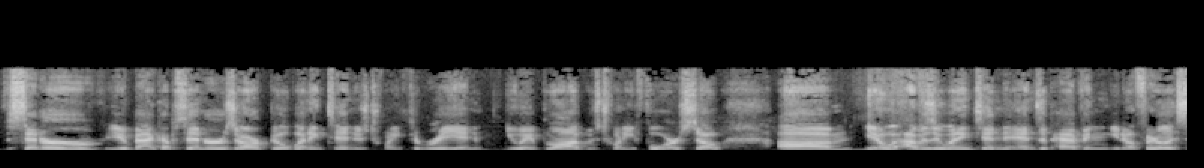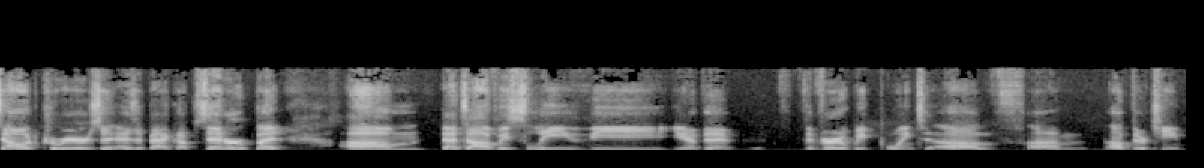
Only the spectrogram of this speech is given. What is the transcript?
center, you know, backup centers are Bill Wennington, who's 23, and Uwe Blab, who's 24. So, um, you know, obviously Wennington ends up having you know fairly solid career as a, as a backup center, but um, that's obviously the you know the the very weak point of um, of their team.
